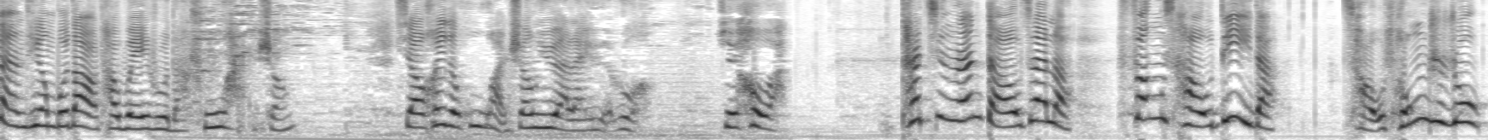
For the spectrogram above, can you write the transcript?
本听不到他微弱的呼喊声。小黑的呼唤声越来越弱，最后啊，他竟然倒在了芳草地的草丛之中。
